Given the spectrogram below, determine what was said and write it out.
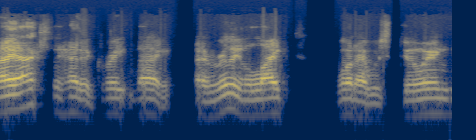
I actually had a great night. I really liked what I was doing.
